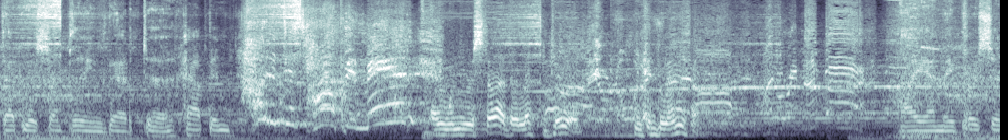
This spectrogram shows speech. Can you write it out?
That was something that uh, happened. How did this happen, man? And when you're a star, they're left to do it. You can do anything. I am a person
